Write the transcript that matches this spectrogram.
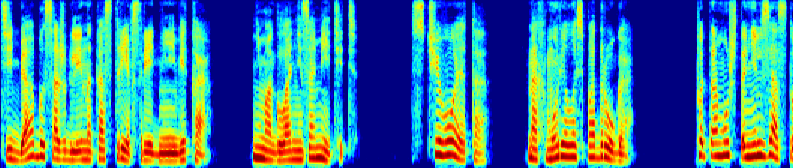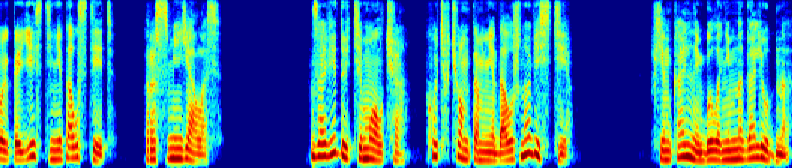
Тебя бы сожгли на костре в средние века. Не могла не заметить. С чего это? Нахмурилась подруга. Потому что нельзя столько есть и не толстеть. Рассмеялась. Завидуйте молча, хоть в чем-то мне должно вести. В хинкальной было немноголюдно,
